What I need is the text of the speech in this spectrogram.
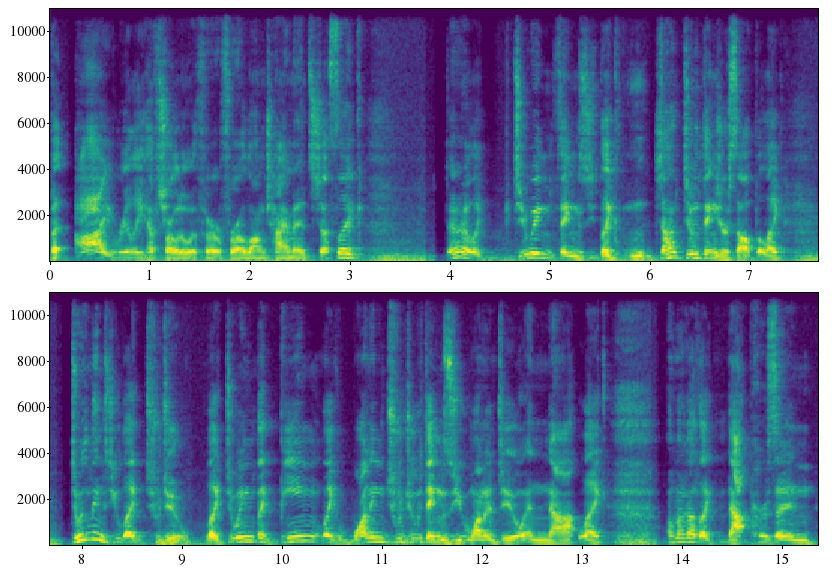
but I really have struggled with it for for a long time and it's just like I don't know, like doing things like not doing things yourself, but like doing things you like to do. Like doing like being like wanting to do things you want to do and not like oh my god like that person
